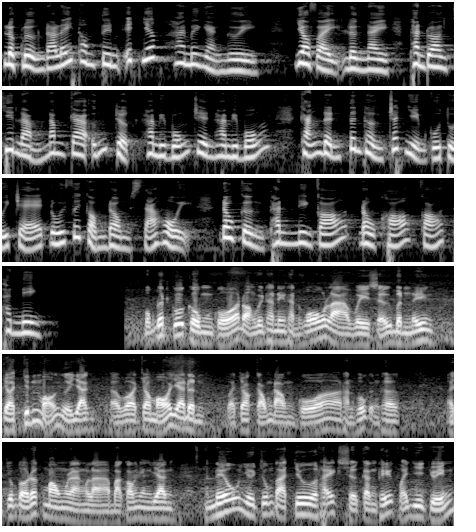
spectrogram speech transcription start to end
lực lượng đã lấy thông tin ít nhất 20.000 người. Do vậy, lần này, thành đoàn chia làm 5 ca ứng trực 24 trên 24, khẳng định tinh thần trách nhiệm của tuổi trẻ đối với cộng đồng xã hội. Đâu cần thanh niên có, đầu khó có thanh niên. Mục đích cuối cùng của đoàn viên thanh niên thành phố là vì sự bình yên cho chính mỗi người dân à, và cho mỗi gia đình và cho cộng đồng của thành phố Cần Thơ. À, chúng tôi rất mong rằng là bà con nhân dân nếu như chúng ta chưa thấy sự cần thiết phải di chuyển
